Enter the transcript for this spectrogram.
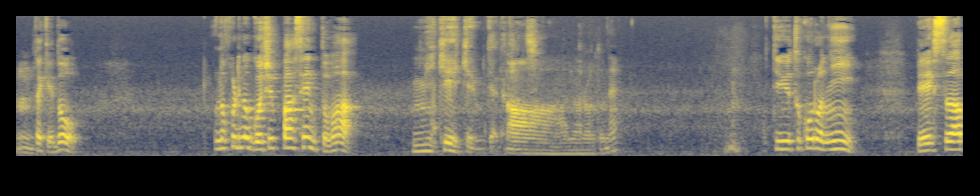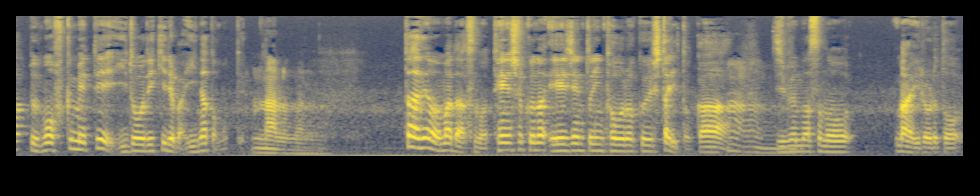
うん。だけど残りの50%は未経験みたいな感じ。ああなるほどね。っていうところにベースアップも含めて移動できればいいなと思ってる。なるほど。なるただでもまだその転職のエージェントに登録したりとほどか、自分のそのまあいろいろと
